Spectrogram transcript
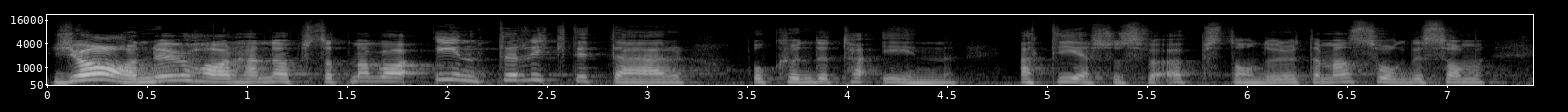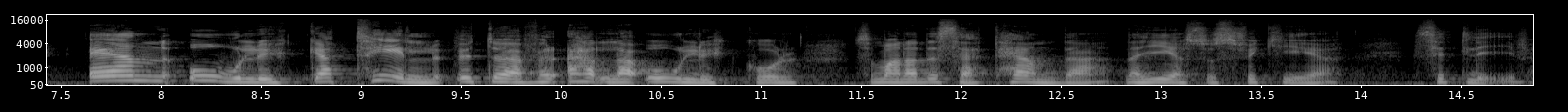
ja, nu har han uppstått. Man var inte riktigt där och kunde ta in att Jesus var uppstånden, utan man såg det som en olycka till utöver alla olyckor som man hade sett hända när Jesus fick ge sitt liv.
